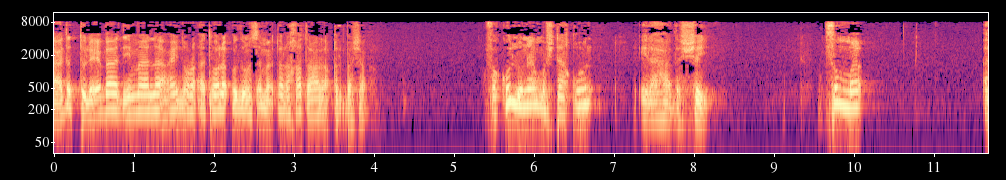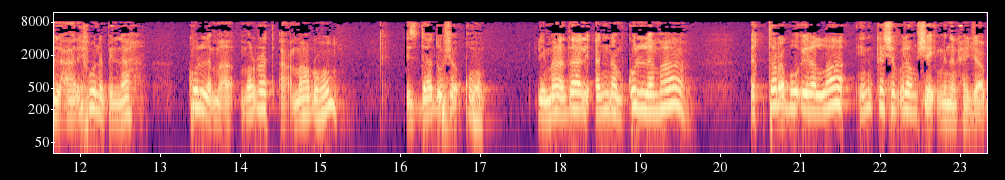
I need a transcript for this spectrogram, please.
أعددت لعبادي ما لا عين رأت ولا أذن سمعت ولا خطر على قلب بشر. فكلنا مشتاقون إلى هذا الشيء. ثم العارفون بالله كلما مرت أعمارهم ازدادوا شوقهم. لماذا؟ لأنهم كلما اقتربوا إلى الله انكشف لهم شيء من الحجاب.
